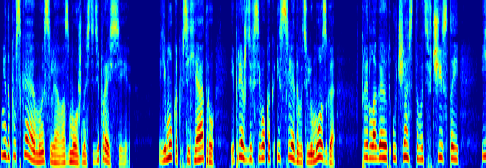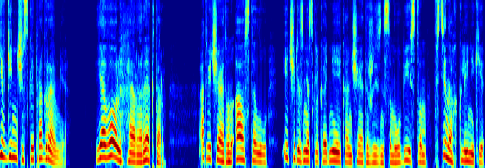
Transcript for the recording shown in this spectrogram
не допуская мысли о возможности депрессии. Ему, как психиатру и прежде всего как исследователю мозга, предлагают участвовать в чистой евгенической программе. «Я воль, herr ректор», Отвечает он Астелу и через несколько дней кончает жизнь самоубийством в стенах клиники,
